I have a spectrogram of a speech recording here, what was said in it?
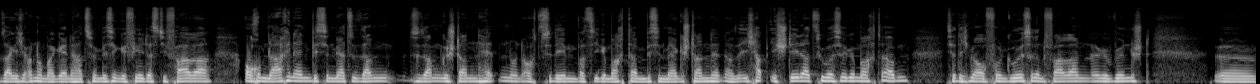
sage ich auch nochmal gerne, hat es mir ein bisschen gefehlt, dass die Fahrer auch im Nachhinein ein bisschen mehr zusammen, zusammengestanden hätten und auch zu dem, was sie gemacht haben, ein bisschen mehr gestanden hätten. Also ich habe, ich stehe dazu, was wir gemacht haben. Das hätte ich mir auch von größeren Fahrern äh, gewünscht. Äh,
